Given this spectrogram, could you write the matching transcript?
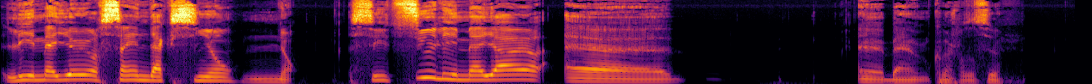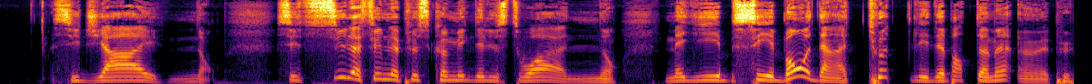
les meilleures scènes d'action? Non. C'est-tu les meilleurs... Euh, euh, ben, comment je peux dire ça? CGI, non. C'est-tu le film le plus comique de l'histoire? Non. Mais c'est bon dans tous les départements un peu.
